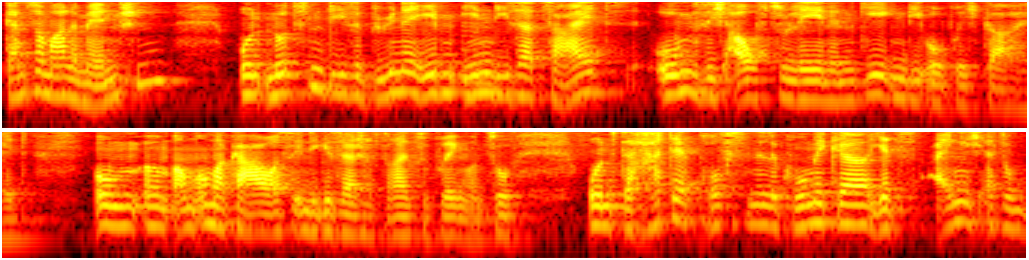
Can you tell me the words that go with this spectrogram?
ganz normale Menschen, und nutzen diese Bühne eben in dieser Zeit, um sich aufzulehnen gegen die Obrigkeit, um, um, um mal Chaos in die Gesellschaft reinzubringen und so. Und da hat der professionelle Komiker jetzt eigentlich, also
